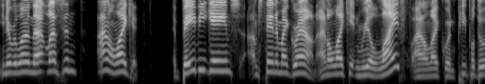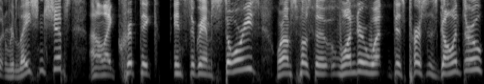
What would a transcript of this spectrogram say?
You never learned that lesson? I don't like it. Baby games, I'm standing my ground. I don't like it in real life. I don't like when people do it in relationships. I don't like cryptic Instagram stories where I'm supposed to wonder what this person's going through.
